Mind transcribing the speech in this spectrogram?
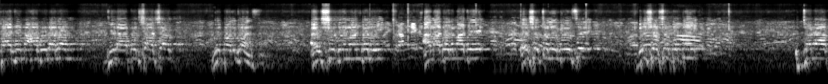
কাজী মাহবুব আলম, জেলা প্রশাসক, গোপালগঞ্জ। সুধী মন্ডলী আমাদের মাঝে এসে চলে গিয়েছে। বিশেষ অতিথি, জনাব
